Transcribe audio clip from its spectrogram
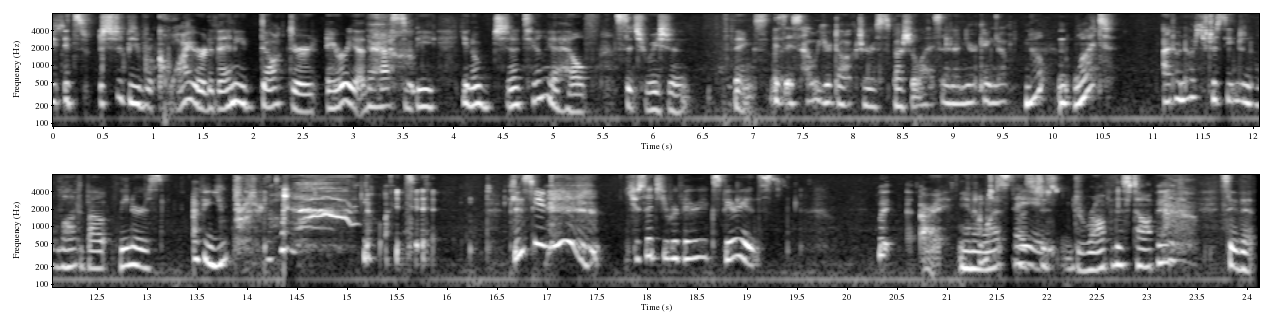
it, it's, it should be required of any doctor area. There has to be, you know, genitalia health situation things. Is this how your doctors specialize in in your kingdom? no, what? I don't know. You just seem to know a lot about wieners. I mean, you brought it up. no, I didn't. yes, you did. You said you were very experienced. Wait, all right, you know I'm what? just Let's just drop this topic, say that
